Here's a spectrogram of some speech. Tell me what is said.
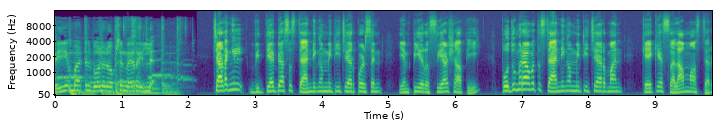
തെയ്യം പാട്ടിൽ പോലൊരു ഓപ്ഷൻ വേറെ ഇല്ല. ചടങ്ങിൽ വിദ്യാഭ്യാസ standing committee chairperson M P Raziya Shafi പൊതുമരാമത്ത് standing committee chairman K K Salam master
